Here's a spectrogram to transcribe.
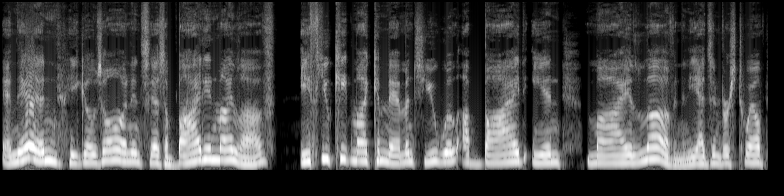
And then he goes on and says, Abide in my love. If you keep my commandments, you will abide in my love. And then he adds in verse 12,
